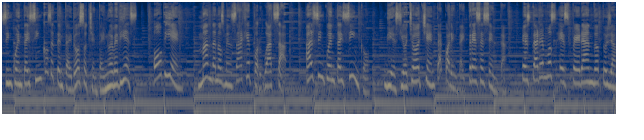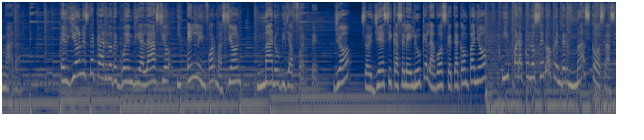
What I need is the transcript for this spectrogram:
55 72 89 10 o bien mándanos mensaje por WhatsApp al 55 1880 43 60. Estaremos esperando tu llamada. El guion está a cargo de Wendy Alacio y en la información, Maru Villafuerte. Yo soy Jessica Celeiluque, la voz que te acompañó, y para conocer o aprender más cosas,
